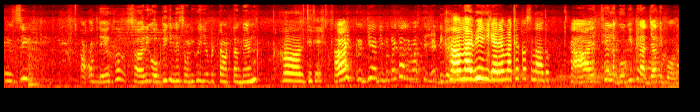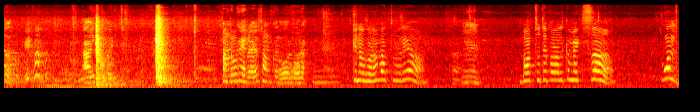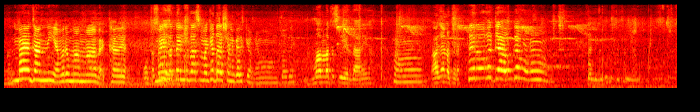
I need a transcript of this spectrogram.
ਇਜ਼ੀ ਆਹ ਦੇਖ ਸਾਰੀ ਗੋਭੀ ਕਿੰਨੀ ਸੋਹਣੀ ਹੋਈ ਹੈ ਬੱਟਾ ਬੱਟਾ ਦੇਣ। ਹਾਂ ਦੀਦੀ। ਆ ਇੱਕ ਘੇਰੀ ਪਤਾ ਕਾਹਦੇ ਵਾਸਤੇ ਛੱਡੀ ਹੋਈ ਹਾਂ ਮੈਂ ਵੀ ਇਹੀ ਕਹਿ ਰਿਹਾ ਮੈਂ ਕਿਹਾ ਕੁਛ ਲਾ ਦੋ ਹਾਂ ਇੱਥੇ ਲੱਗੂਗੀ ਪਿਆਜ਼ਾਂ ਦੀ ਬਹੁਤ ਆ ਇੱਕ ਬੜੀ ਚ ਸੰਕ ਕਰ ਰਿਹਾ ਸੰਕ ਹੋਰ ਹੋਰ ਕਿੰਨਾ ਸੋਹਣਾ ਬਾਥੂ ਹੋ ਰਿਹਾ ਹੂੰ ਬਾਥੂ ਤੇ ਪਾਲਕ ਮਿਕਸ ਤੂੰ ਮੈਂ ਜਾਣੀ ਆ ਮੇਰਾ ਮਾਮਾ ਬੈਠਾ ਹੈ ਮੈਂ ਤਾਂ ਤੈਨੂੰ ਬਸ ਮੈਂ ਕਿਹਾ ਦਰਸ਼ਨ ਕਰਕੇ ਆਉਣੇ ਮਾਮਾ ਮਮਤਾ ਦੇ ਮਾਮਾ ਤਾਂ ਸਵੇਰ ਦਾ ਰਹੇਗਾ ਹਾਂ ਆ ਜਾ ਨਾ ਫਿਰ ਫਿਰ ਉਹ ਜਾਊਗਾ ਹੁਣ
